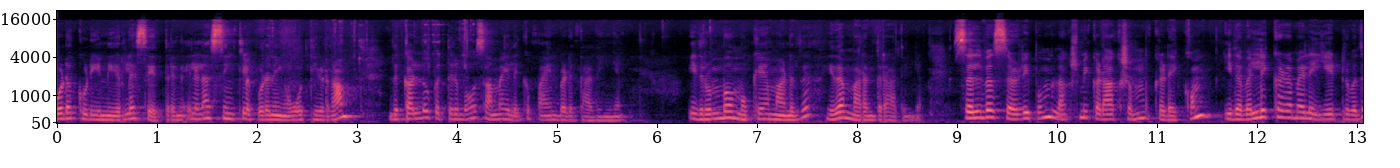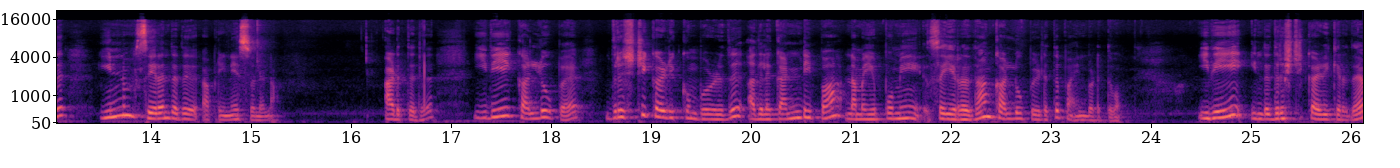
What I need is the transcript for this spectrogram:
ஓடக்கூடிய நீரில் சேர்த்துருங்க. இல்லைனா சிங்கில் கூட நீங்கள் ஊற்றிடலாம் இந்த கல்லுப்பை திரும்பவும் சமையலுக்கு பயன்படுத்தாதீங்க. இது ரொம்ப முக்கியமானது. இதை மறந்துடாதீங்க. செல்வ செழிப்பும் லக்ஷ்மி கடாட்சமும் கிடைக்கும். இதை வெள்ளிக்கிழமையில் ஏற்றுவது இன்னும் சிறந்தது அப்படின்னே சொல்லலாம். அடுத்தது. இதே கல்லூப்பை திருஷ்டி கழிக்கும் பொழுது அதில் கண்டிப்பாக நம்ம எப்போவுமே செய்கிறது தான் கல்லூப்பை எடுத்து பயன்படுத்துவோம். இதே இந்த திருஷ்டி கழிக்கிறத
